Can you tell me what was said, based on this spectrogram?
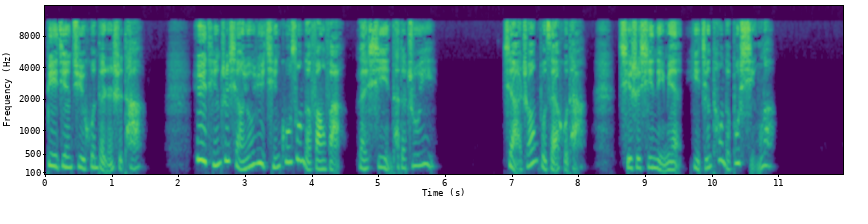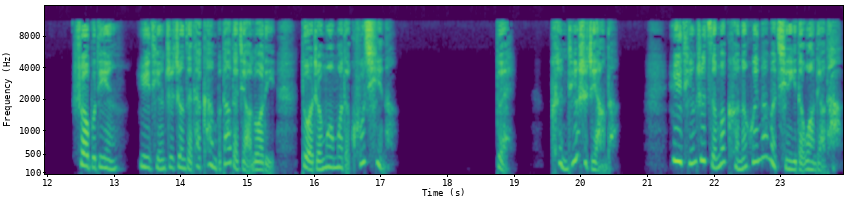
毕竟拒婚的人是他，玉婷之想用欲擒故纵的方法来吸引他的注意，假装不在乎他，其实心里面已经痛的不行了。说不定玉婷之正在他看不到的角落里躲着，默默的哭泣呢。对，肯定是这样的。玉婷之怎么可能会那么轻易的忘掉他？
